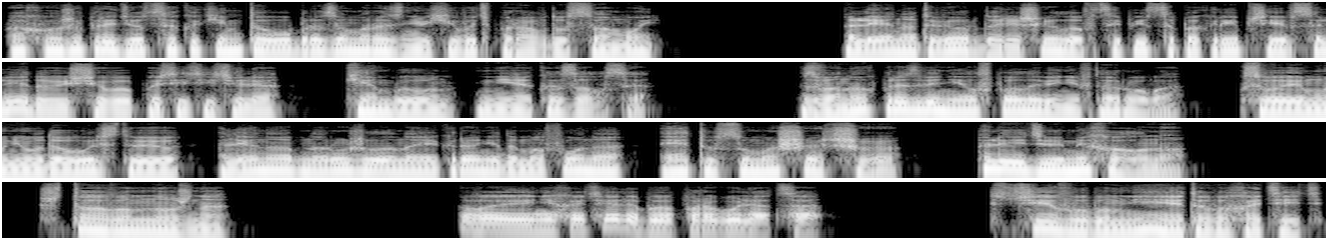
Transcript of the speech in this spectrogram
Похоже, придется каким-то образом разнюхивать правду самой. Лена твердо решила вцепиться покрепче в следующего посетителя, кем бы он ни оказался. Звонок прозвенел в половине второго. К своему неудовольствию Лена обнаружила на экране домофона эту сумасшедшую, Лидию Михайловну. «Что вам нужно?» «Вы не хотели бы прогуляться?» «С чего бы мне этого хотеть?»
